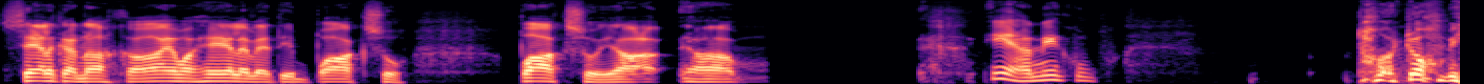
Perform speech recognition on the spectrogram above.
selkänahka on aivan helvetin paksu, paksu ja, ja ihan niin kuin do- domi,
